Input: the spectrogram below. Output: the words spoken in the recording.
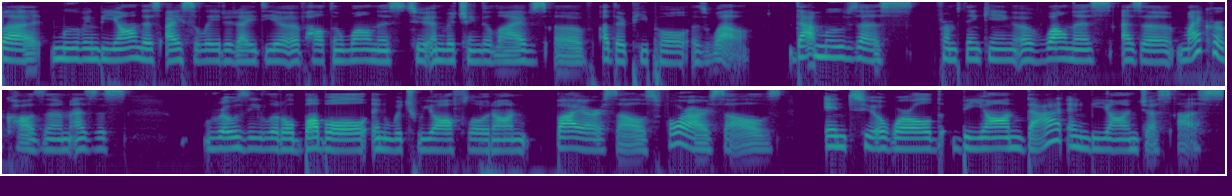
but moving beyond this isolated idea of health and wellness to enriching the lives of other people as well. That moves us from thinking of wellness as a microcosm, as this rosy little bubble in which we all float on by ourselves, for ourselves, into a world beyond that and beyond just us.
